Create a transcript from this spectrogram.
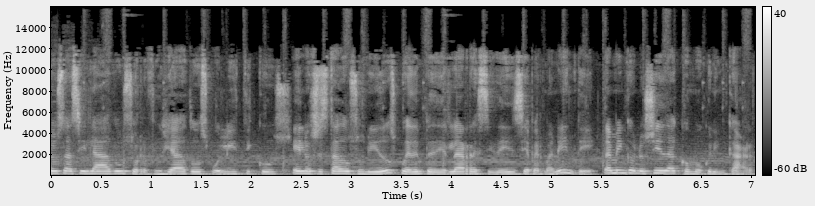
Los asilados o refugiados políticos en los Estados Unidos pueden pedir la residencia permanente, también conocida como Green Card,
